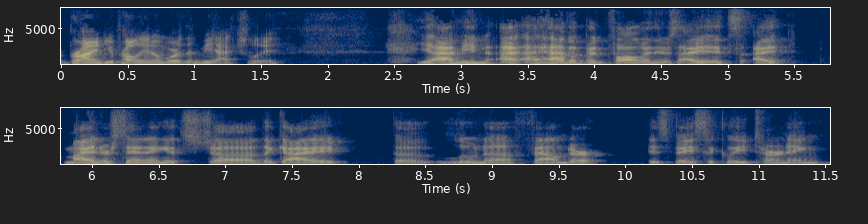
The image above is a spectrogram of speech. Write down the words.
Brian, you probably know more than me, actually. Yeah, I mean, I, I haven't been following news. I it's I my understanding it's uh, the guy, the Luna founder, is basically turning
